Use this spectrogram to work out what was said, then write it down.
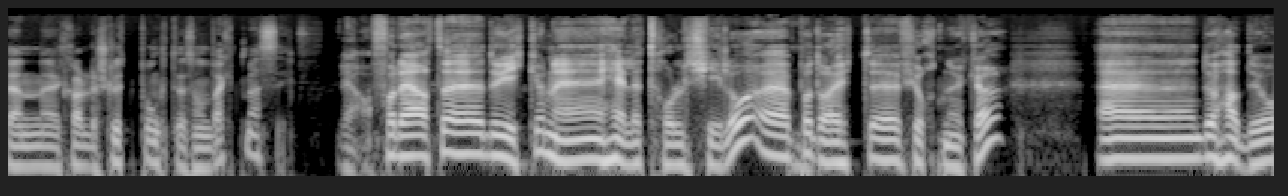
den eh, kalde sluttpunktet sånn vektmessig? Ja, for det at eh, du gikk jo ned hele 12 kilo på drøyt eh, 14 uker. Du hadde jo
